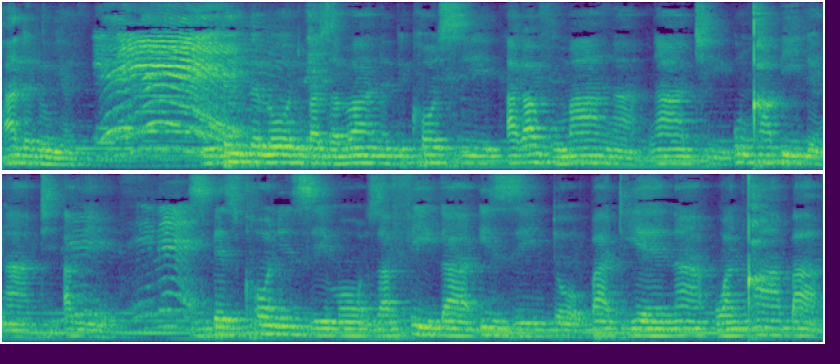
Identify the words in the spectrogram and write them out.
Hallelujah. We Amen. thank the Lord bazalwane because akavumanga ngathi unqabile ngathi. Amen. Zibe zikhona izimo zafika izinto but yena wanqaba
